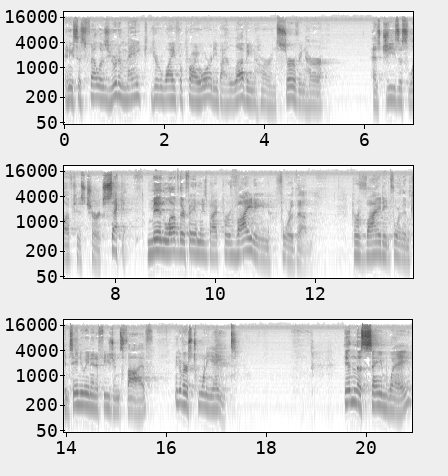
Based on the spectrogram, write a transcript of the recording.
And he says, fellows, you're to make your wife a priority by loving her and serving her as Jesus loved his church. Second, Men love their families by providing for them. Providing for them. Continuing in Ephesians 5, look at verse 28. In the same way,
